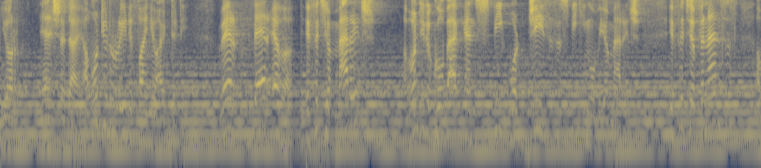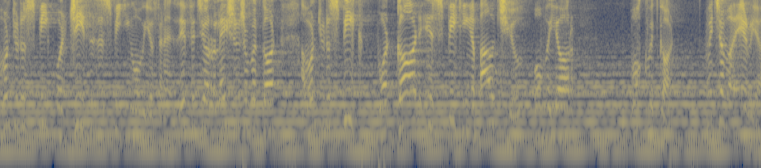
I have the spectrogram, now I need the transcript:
your El Shaddai. I want you to redefine your identity. Where, wherever, if it's your marriage, I want you to go back and speak what Jesus is speaking over your marriage. If it's your finances, I want you to speak what Jesus is speaking over your finances. If it's your relationship with God, I want you to speak what God is speaking about you over your walk with God, whichever area,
